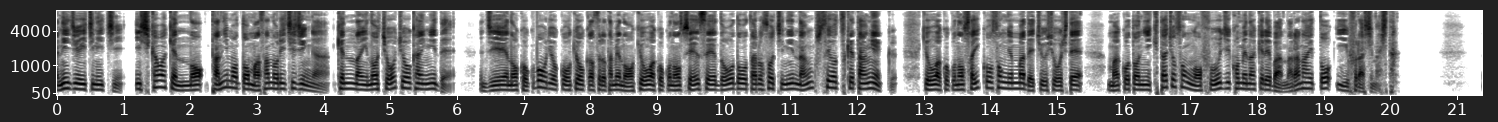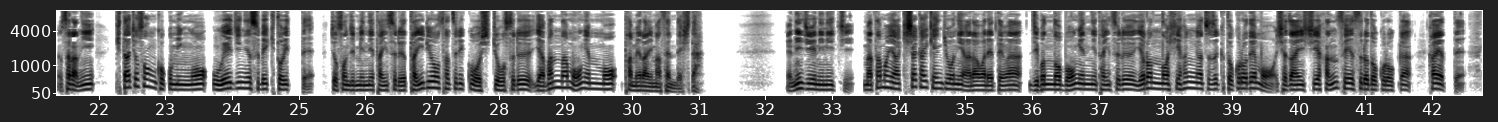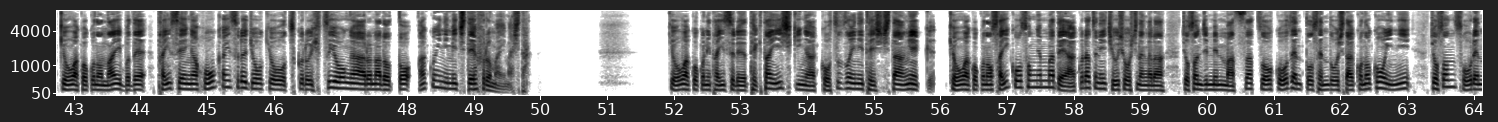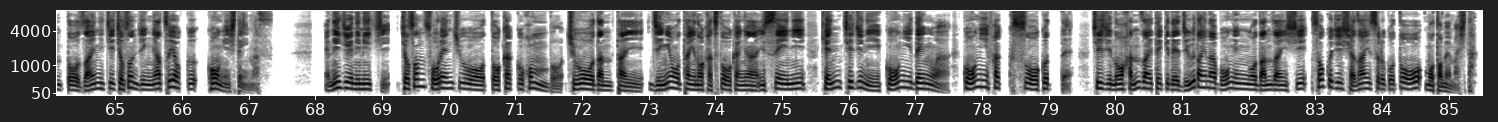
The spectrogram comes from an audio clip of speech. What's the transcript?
21日、石川県の谷本正則知事が県内の町長会議で、自衛の国防力を強化するための共和国の正々堂々たる措置に難癖をつけた挙句、共和国の最高尊厳まで中傷して、誠に北朝鮮を封じ込めなければならないと言いふらしました。さらに、北朝鮮国民を飢え死にすべきと言って、朝鮮人民に対する大量殺戮を主張する野蛮な妄言もためらいませんでした。22日、またもや記者会見場に現れては、自分の暴言に対する世論の批判が続くところでも謝罪し反省するどころか、かえって共和国の内部で体制が崩壊する状況を作る必要があるなどと悪意に満ちて振る舞いました。共和国に対する敵対意識が骨髄に徹した挙句、共和国の最高尊厳まで悪辣に中傷しながら、朝鮮人民抹殺を公然と先導したこの行為に、朝鮮総連と在日朝鮮人が強く抗議しています。22日、朝鮮総連中央と各本部、中央団体、事業体の活動家が一斉に県知事に抗議電話、抗議ファックスを送って、知事の犯罪的で重大な暴言を断罪し、即時謝罪することを求めました。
